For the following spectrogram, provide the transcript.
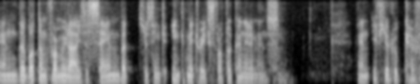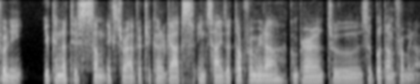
And the bottom formula is the same, but using ink metrics for token elements. And if you look carefully, you can notice some extra vertical gaps inside the top formula compared to the bottom formula.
